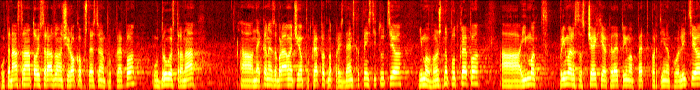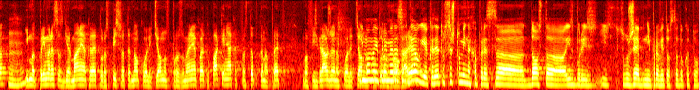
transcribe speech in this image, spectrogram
От една страна той се радва на широка обществена подкрепа, от друга страна, а, нека не забравяме, че има подкрепът на президентската институция, има външна подкрепа, а, имат примера с Чехия, където има пет партийна коалиция, mm-hmm. имат примера с Германия, където разписват едно коалиционно споразумение, което пак е някаква стъпка напред в изграждане на коалиционна Имаме култура и примера с Белгия, където също минаха през а, доста избори и служебни правителства, докато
